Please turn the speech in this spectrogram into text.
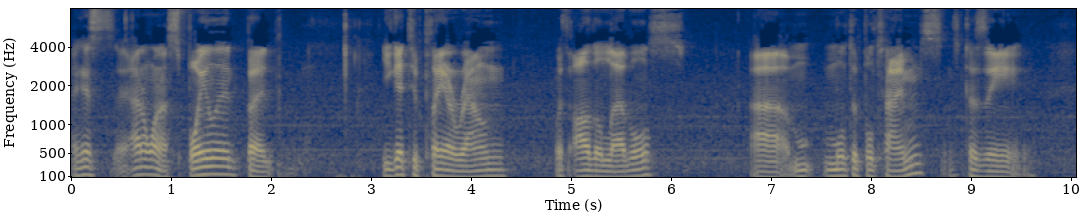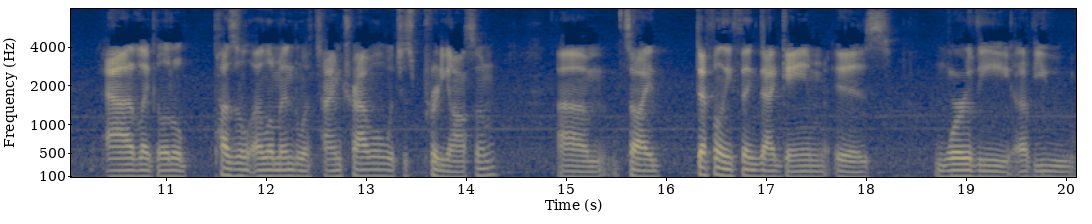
I guess I don't want to spoil it, but you get to play around with all the levels uh, m- multiple times because they add like a little puzzle element with time travel, which is pretty awesome. Um, so I definitely think that game is worthy of you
